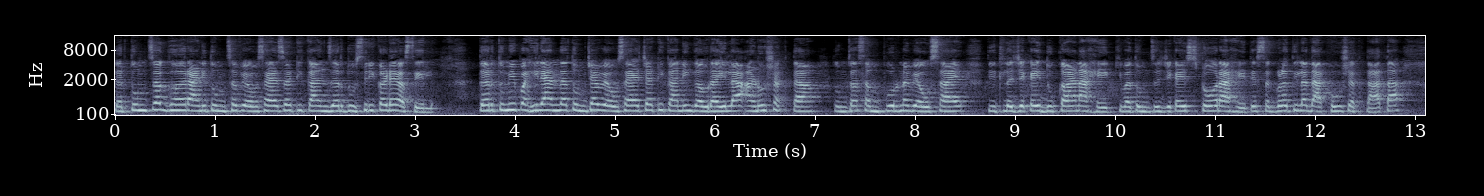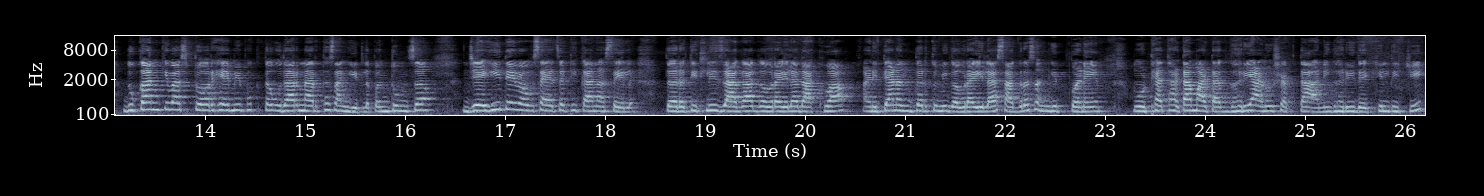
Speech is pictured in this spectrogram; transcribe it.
तर तुमचं घर आणि तुमचं व्यवसायाचं ठिकाण जर दुसरीकडे असेल तर तुम्ही पहिल्यांदा तुमच्या व्यवसायाच्या ठिकाणी गौराईला आणू शकता. तुमचा संपूर्ण व्यवसाय तिथलं जे काही दुकान आहे किंवा तुमचं जे काही स्टोअर आहे ते सगळं तिला दाखवू शकता. आता दुकान किंवा स्टोअर हे मी फक्त उदाहरणार्थ सांगितलं पण तुमचं जेही ते व्यवसायाचं ठिकाण असेल तर तिथली जागा गौराईला दाखवा आणि त्यानंतर तुम्ही गौराईला साग्रसंगीतपणे मोठ्या थाटामाटात घरी आणू शकता आणि घरी देखील तिची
